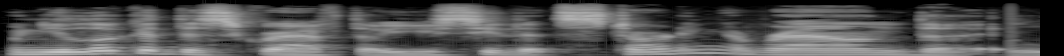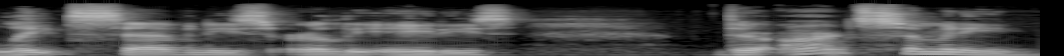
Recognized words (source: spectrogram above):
When you look at this graph, though, you see that starting around the late 70s, early 80s, there aren't so many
